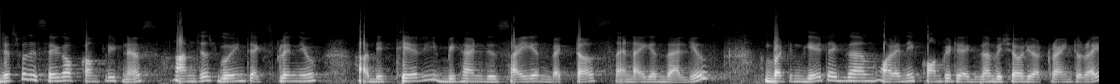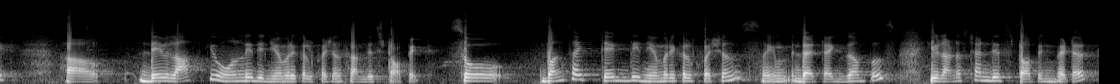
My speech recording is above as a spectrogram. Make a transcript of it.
just for the sake of completeness i'm just going to explain you uh, the theory behind these eigenvectors and eigenvalues. But in gate exam or any competitive exam whichever you are trying to write uh, they will ask you only the numerical questions from this topic. So once I take the numerical questions that examples you will understand this topic better.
